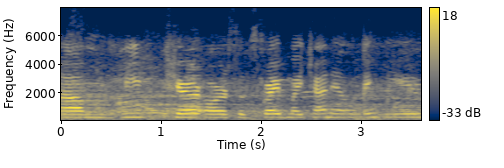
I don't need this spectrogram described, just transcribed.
um, please share or subscribe my channel. Thank you.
